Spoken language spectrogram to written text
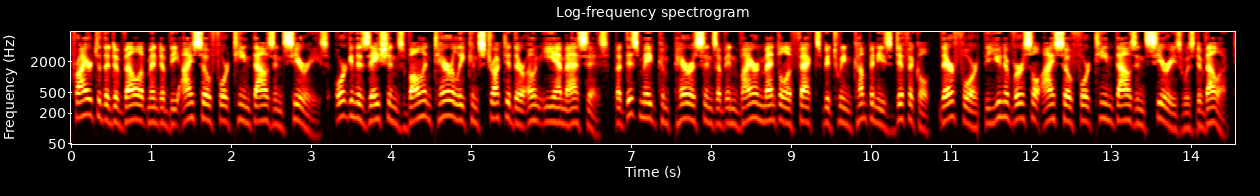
Prior to the development of the ISO 14000 series, organizations voluntarily constructed their own EMSs, but this made comparisons of environmental effects between companies difficult, therefore, the universal ISO 14000 series was developed.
